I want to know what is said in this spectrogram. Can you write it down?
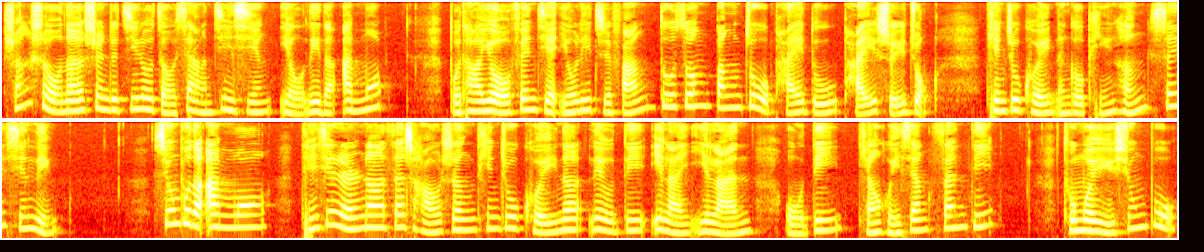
双手呢顺着肌肉走向进行有力的按摩。葡萄柚分解游离脂肪，杜松帮助排毒排水肿，天竺葵能够平衡身心灵。胸部的按摩，甜杏仁呢三十毫升，天竺葵呢六滴，一兰一兰五滴，甜茴香三滴。涂抹于胸部，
